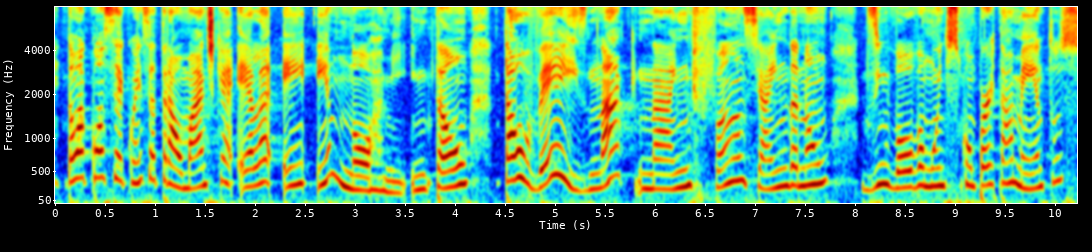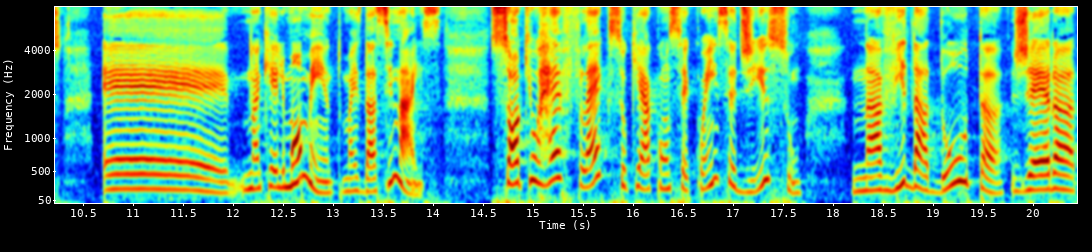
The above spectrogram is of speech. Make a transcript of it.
Então a consequência traumática ela é enorme. Então talvez na, na infância ainda não desenvolva muitos comportamentos é, naquele momento, mas dá sinais. Só que o reflexo que é a consequência disso na vida adulta gera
